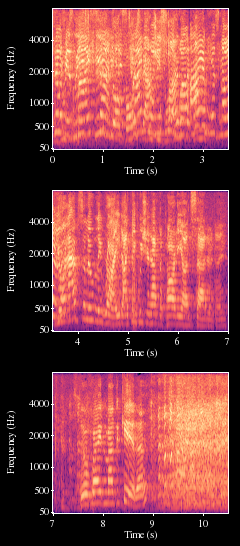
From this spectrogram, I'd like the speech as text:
Philip is my keep son. your it is voice time down. to She's understand liable while I am his mother. You're look- absolutely right. I think we should have the party on Saturday. Still fighting about the kid, huh?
